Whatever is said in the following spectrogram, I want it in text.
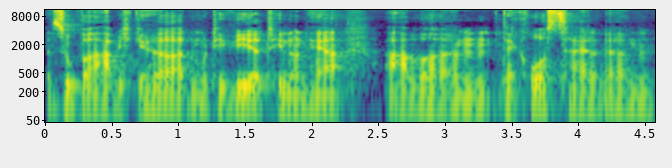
super, habe ich gehört, motiviert, hin und her, aber ähm, der Großteil ähm,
